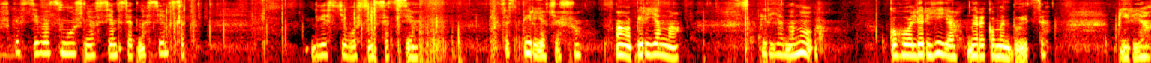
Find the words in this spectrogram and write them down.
Ушки всі возможні. 70 на 70. 287. Це з пір'я чи що? А, пір'яна. Пір'яна. Ну, кого алергія не рекомендується пір'я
